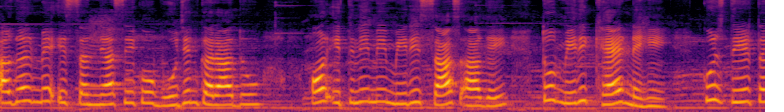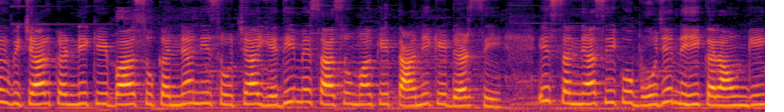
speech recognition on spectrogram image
अगर मैं इस सन्यासी को भोजन करा दूँ और इतने में मेरी सास आ गई तो मेरी खैर नहीं। कुछ देर तक विचार करने के बाद सुकन्या ने सोचा, यदि मैं सासू माँ के ताने के डर से इस सन्यासी को भोजन नहीं कराऊँगी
